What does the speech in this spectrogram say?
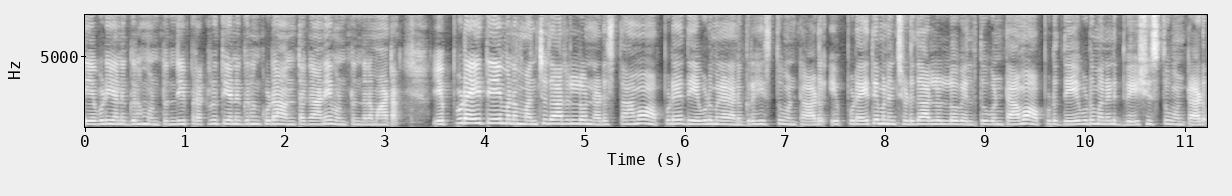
దేవుడి అనుగ్రహం ఉంటుంది ప్రకృతి అనుగ్రహం కూడా అంతగానే ఉంటుందన్నమాట. ఎప్పుడైతే మనం మంచుదారుల్లో నడుస్తామో అప్పుడే దేవుడు మనల్ని అనుగ్రహిస్తూ ఉంటాడు. ఎప్పుడైతే మనం చెడుదారుల్లో వెళ్తూ ఉంటామో అప్పుడు దేవుడు మనని ద్వేషిస్తూ ఉంటాడు.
